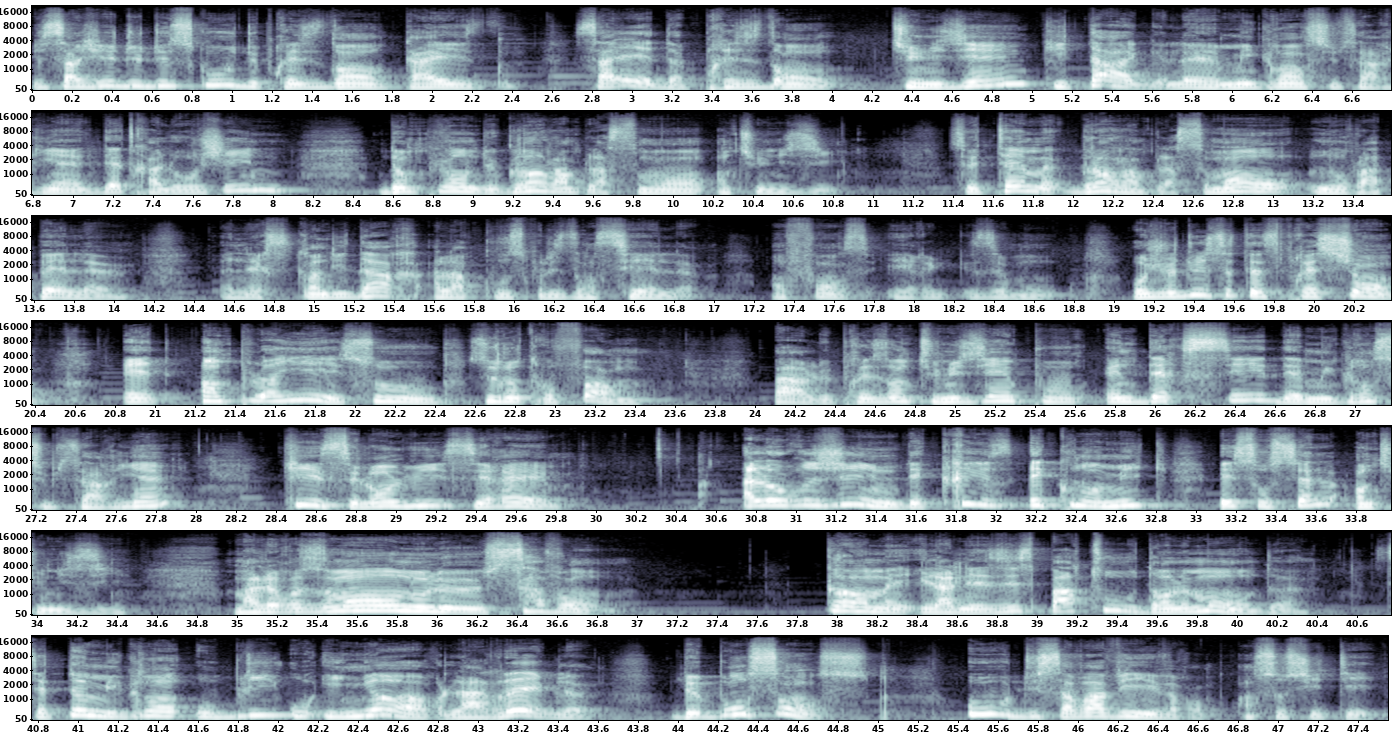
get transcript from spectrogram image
Il s'agit du discours du président Kaïd Saïd, président tunisien, qui tague les migrants subsahariens d'être à l'origine d'un plan de grand remplacement en Tunisie. Ce thème grand remplacement nous rappelle un ex-candidat à la course présidentielle en France, Éric Zemmour. Aujourd'hui, cette expression est employée sous, sous une autre forme par le président tunisien pour indexer des migrants subsahariens qui, selon lui, seraient à l'origine des crises économiques et sociales en Tunisie. Malheureusement, nous le savons, comme il en existe partout dans le monde, certains migrants oublient ou ignorent la règle de bon sens ou du savoir-vivre en société.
